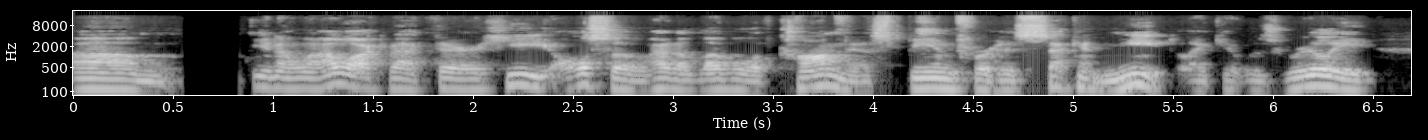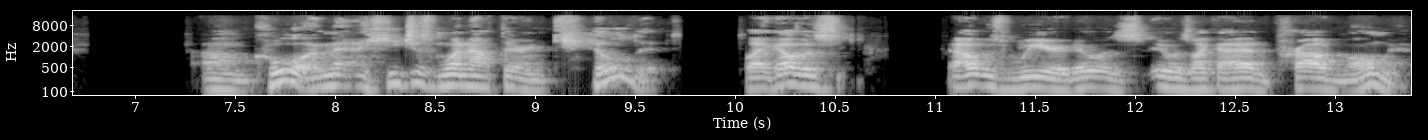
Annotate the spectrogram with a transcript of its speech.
um you know when i walked back there he also had a level of calmness being for his second meet like it was really um, cool. And then he just went out there and killed it. Like I was, that was weird. It was, it was like I had a proud moment,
